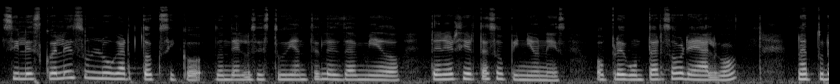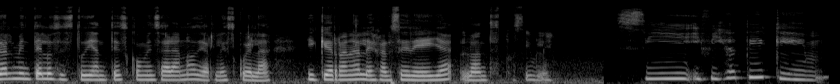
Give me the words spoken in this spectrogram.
si la escuela es un lugar tóxico donde a los estudiantes les da miedo tener ciertas opiniones o preguntar sobre algo, Naturalmente los estudiantes comenzarán a odiar la escuela y querrán alejarse de ella lo antes posible. Sí, y fíjate que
